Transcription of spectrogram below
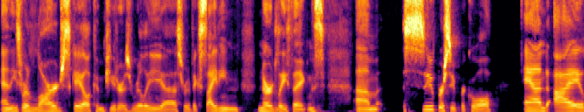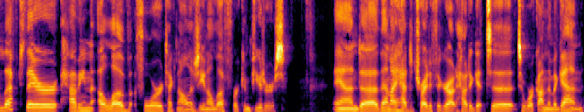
And these were large scale computers, really uh, sort of exciting, nerdly things. Um, super, super cool. And I left there having a love for technology and a love for computers. And uh, then I had to try to figure out how to get to to work on them again.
